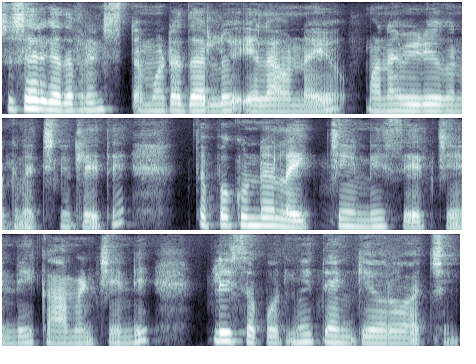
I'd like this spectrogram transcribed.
చూసారు కదా ఫ్రెండ్స్ టమాటో ధరలు ఎలా ఉన్నాయో? మన వీడియో కనుక నచ్చినట్లయితే తప్పకుండా లైక్ చేయండి షేర్ చేయండి కామెంట్ చేయండి. Please support me. Thank you for watching.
